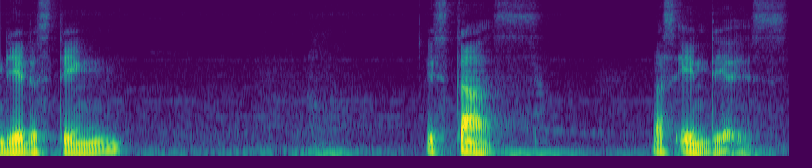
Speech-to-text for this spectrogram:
Und jedes Ding ist das, was in dir ist.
